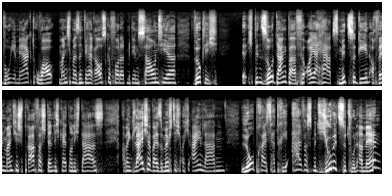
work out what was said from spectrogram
wo ihr merkt, wow, manchmal sind wir herausgefordert mit dem Sound hier. Wirklich, äh, ich bin so dankbar für euer Herz mitzugehen, auch wenn manche Sprachverständlichkeit noch nicht da ist. Aber in gleicher Weise möchte ich euch einladen, Lobpreis hat real was mit Jubel zu tun. Amen.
